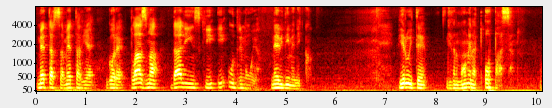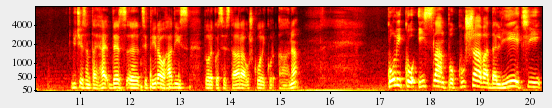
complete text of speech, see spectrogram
metar sa metar je gore plazma, daljinski i udri muja. Ne vidi me niko. Vjerujte, jedan moment opasan. Juče sam taj ders e, citirao hadis dole kod se stara u školi Kur'ana. Koliko islam pokušava da liječi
